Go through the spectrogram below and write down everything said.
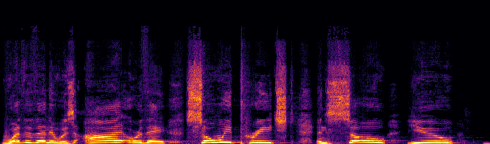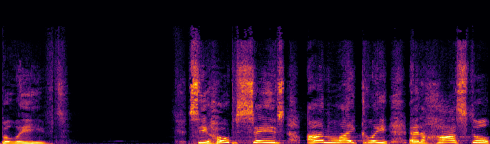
Whether then it was I or they, so we preached, and so you believed. See, hope saves unlikely and hostile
